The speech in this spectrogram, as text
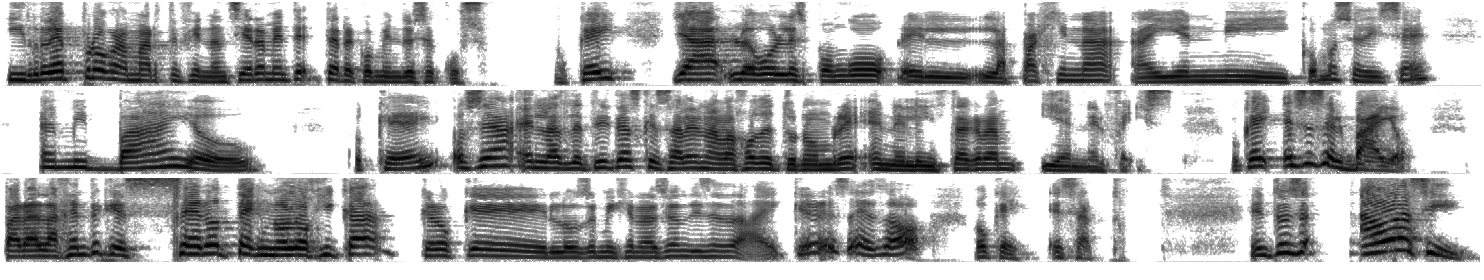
y reprogramarte financieramente, te recomiendo ese curso, ¿ok? Ya luego les pongo la página ahí en mi, ¿cómo se dice? En mi bio. ¿Ok? O sea, en las letritas que salen abajo de tu nombre en el Instagram y en el Face, ¿ok? Ese es el bio. Para la gente que es cero tecnológica, creo que los de mi generación dicen, ay, ¿qué es eso? Ok, exacto. Entonces, ahora sí.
